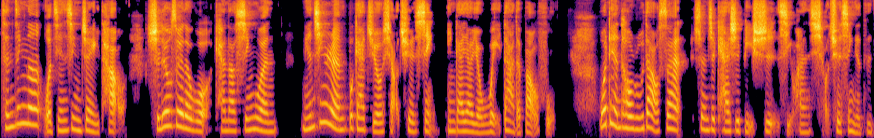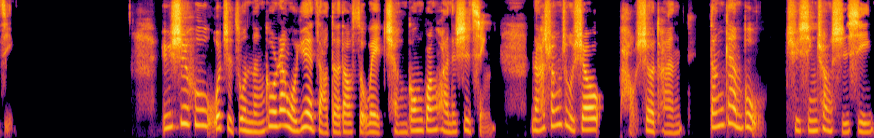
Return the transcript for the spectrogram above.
曾经呢，我坚信这一套。十六岁的我看到新闻，年轻人不该只有小确幸，应该要有伟大的抱负。我点头如捣蒜，甚至开始鄙视喜欢小确幸的自己。于是乎，我只做能够让我越早得到所谓成功光环的事情：拿双主修、跑社团、当干部、去新创实习，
